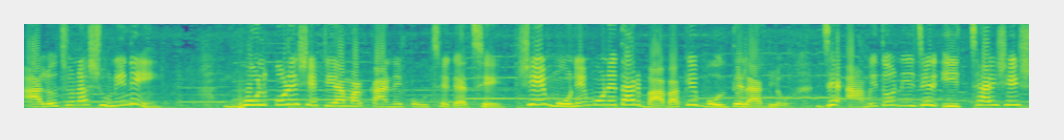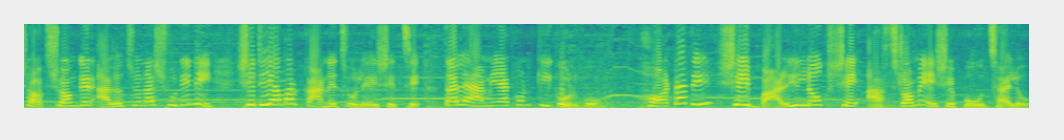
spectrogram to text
আলোচনা শুনিনি। ভুল করে সেটি আমার কানে পৌঁছে গেছে। সে মনে মনে তার বাবাকে বলতে লাগল যে, আমি তো নিজের ইচ্ছায় সেই সৎসঙ্গের আলোচনা শুনিনি, সেটি আমার কানে চলে এসেছে। তাহলে আমি এখন কি করব। হঠাৎই সেই বাড়ির লোক সেই আশ্রমে এসে পৌঁছালো।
